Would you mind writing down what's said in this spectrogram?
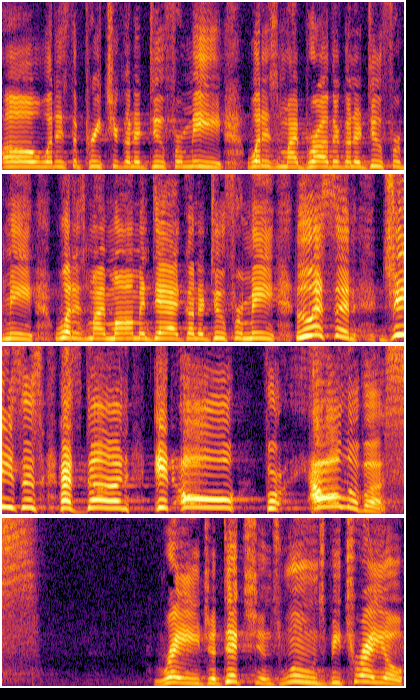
Oh, what is the preacher going to do for me? What is my brother going to do for me? What is my mom and dad going to do for me? Listen, Jesus has done it all for all of us. Rage, addictions, wounds, betrayal,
